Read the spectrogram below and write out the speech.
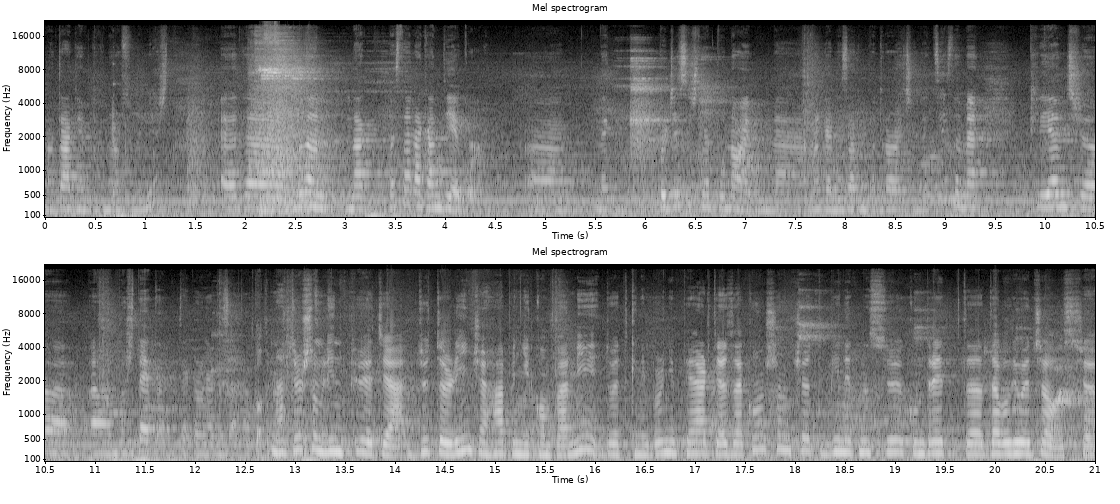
Na ta kemi punuar fillimisht, edhe më na pastaj na kanë ndjekur. Me përgjithësisht ne punojmë me Organizatën Botërore të Shëndetësisë dhe me klientë që mbështeten tek organizata. Po, natyrshëm lind pyetja, dy të rinj që hapin një kompani, duhet të keni bërë një PR të jashtëzakonshëm që të binit në sy kundrejt WHO-s që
